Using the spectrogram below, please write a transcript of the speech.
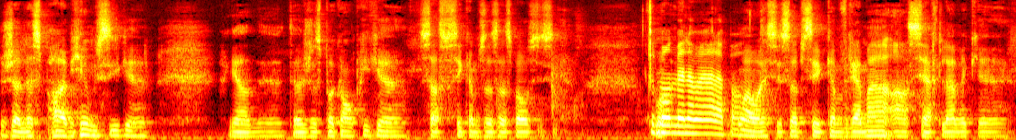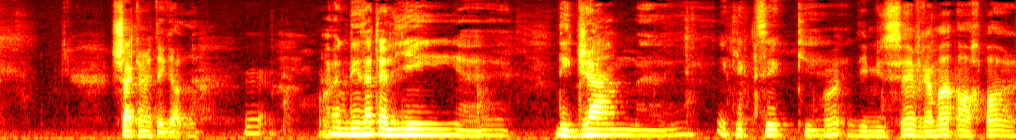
je l'espère bien aussi que, regarde, euh, t'as juste pas compris que ça, c'est comme ça, ça se passe ici. Tout le monde met la main à la porte. Ouais, ouais, c'est ça. Puis c'est comme vraiment en cercle, là, avec, euh, chacun est égal, là. Avec des ateliers, euh, des jams euh, éclectiques. Ouais, des musiciens vraiment hors pair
